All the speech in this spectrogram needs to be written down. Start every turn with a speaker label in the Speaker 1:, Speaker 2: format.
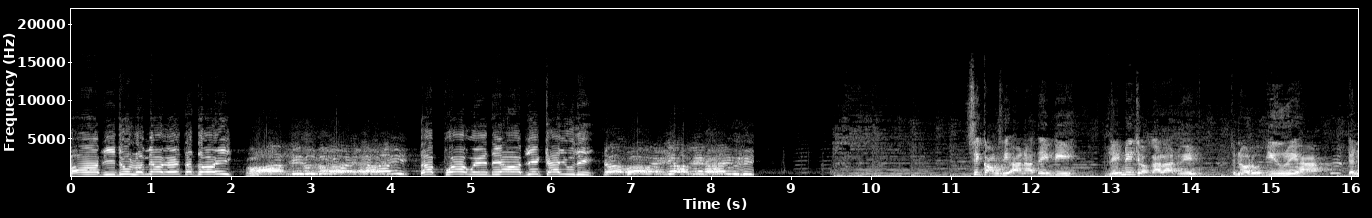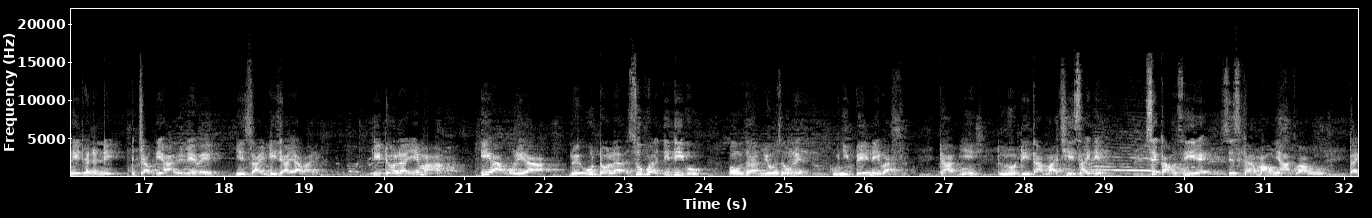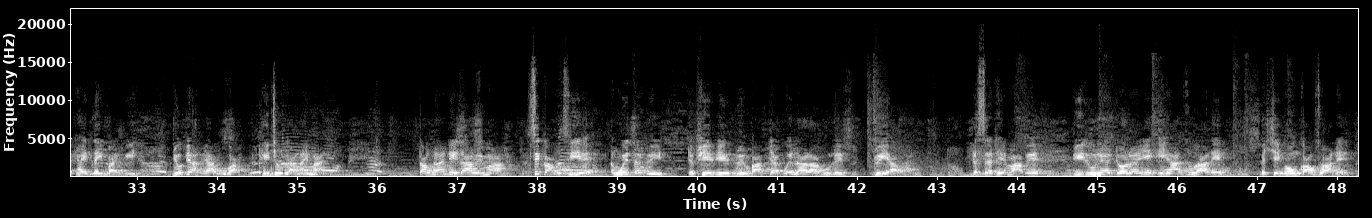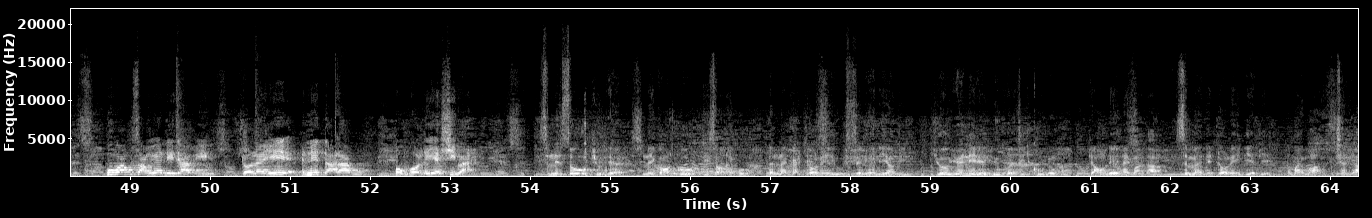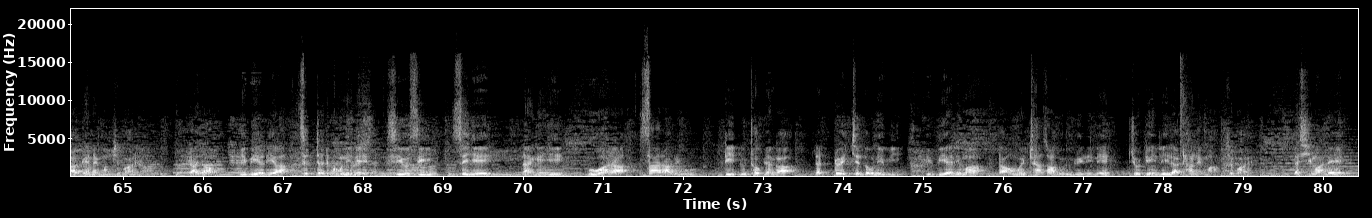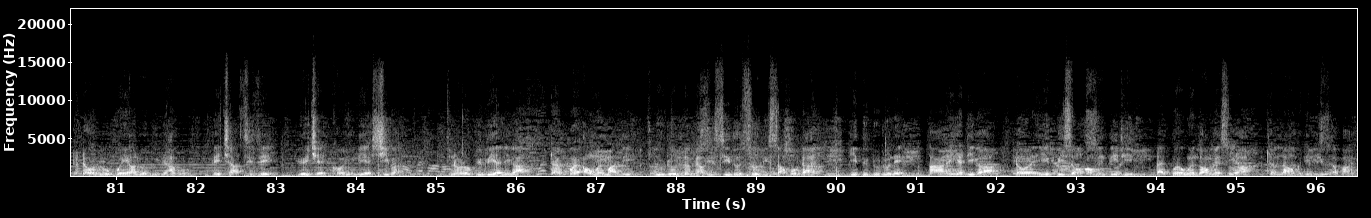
Speaker 1: မာပြည်သူလွတ်မြောက်ရေးတတော်ဤ
Speaker 2: ဘာပြည်သူလူမျိုးရဲ့တာဝန်
Speaker 1: တပ်ဖွဲ့ဝင်တရားအဖြစ်ခံယူသည်
Speaker 2: တပ်ဖွဲ့ဝင်တယောက်ဖြစ်ခံယူသည်
Speaker 3: စစ်ကောင်စီအာဏာသိမ်းပြီးလေးနှစ်ကျော်ကာလတွင်ကျွန်တော်တို့ပြည်သူတွေဟာတစ်နေ့ထက်တစ်နေ့အကြောက်တရားတွေနဲ့ပဲရင်ဆိုင်နေကြရပါတယ်ဒီတော်လန်ရေးမှာအီယာဟိုတွေဟာຫນွေဦးတော်လန်အစုဖွဲ့တီးတီးကိုပုံစံမျိုးစုံနဲ့ကူညီပေးနေပါတယ်ဒါ့အပြင်သူတို့ဒေတာမှာအခြေစိုက်တဲ့ စစ်ကောင်စီရဲ့စစ်စကန်မောင်းများစွာကိုတိုက်ခိုက်သိမ်းပိုက်ပြီးမြို့ပြများကိုပါထိန်းချုပ်လာနိုင်ပါတယ်တောင်တန်းဒေသတွေမှာစစ်ကောင်စီရဲ့အငွေသက်တွေတဖြည်းဖြည်းလွင်ပါပြတ်ွယ်လာတာကိုလည်းတွေ့ရပါတယ်။တစ်ဆက်တည်းမှာပဲပြည်သူနဲ့တော်လှန်ရေးအင်အားစုဟာလည်းအရှိန်ဟုန်ကောင်းစွာနဲ့ပူးပေါင်းဆောင်ရွက်နေကြပြီးတော်လှန်ရေးရဲ့အနှစ်သာရကိုပုံဖော်လျက်ရှိပါတယ်။
Speaker 4: စနစ်ဆိုးကိုဖြိုဖျက်စနစ်ကောင်းတစ်ခုကိုတည်ဆောက်နိုင်ဖို့လက်နက်ကင်တော်နေကိုဆင်နွှဲနေရပြီးရိုးရွံ့နေတဲ့လူဖွဲ့ကြီးတစ်ခုလုံးကိုပြောင်းလဲနိုင်မှသာစစ်မှန်တဲ့တော်လှန်ရေးတည်းအဖြစ်သမိုင်းမှာခြံထားခဲ့နိုင်မှာဖြစ်ပါတယ်။ဒါကြောင့် BBL ရာစစ်တပ်တစ်ခုအနေနဲ့ COC စစ်ရေးနိုင်ငံရေးမူဝါဒစတာတွေကိုတည်ပြုထုတ်ပြန်ကလက်တွေ့ကျင့်သုံးနေပြီး BBL မှာတာဝန်ထမ်းဆောင်သူတွေအနေနဲ့ကြိုတင်လေးလာထားနိုင်မှာဖြစ်ပါတယ်။ လက်ရှိမှာလည်းတော်တော်တို့ဝင်ရောက်လိုသူများကိုတေချာစီစစ်ရွေးချယ်ခေါ်ယူလျက်ရှိပါတယ်ကျွန်တော်တို့ BBL ကတိုက်ပွဲအောင်ပွဲမှသည့်လူတို့လွတ်မြောက်ရေးစီတို့ဆိုပြီးဆောင်ဖို့တိုင်းပြည်သူလူထုနဲ့သားရရက်တီကတော်ရင်ရေးပြီးဆုံးအောင်မြင်သည့်အထိတိုက်ပွဲဝင်သွားမယ်ဆိုတာထပ်လောင်းကတိပြုအပ်ပါတယ်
